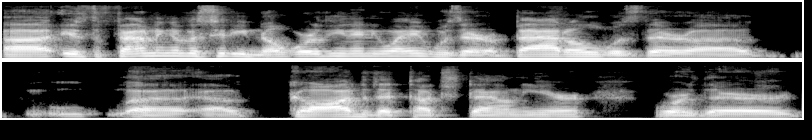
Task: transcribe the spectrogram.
Uh, is the founding of the city noteworthy in any way? Was there a battle? Was there a, a, a god that touched down here? Were there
